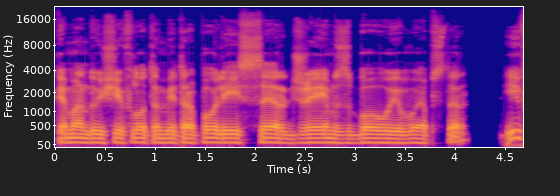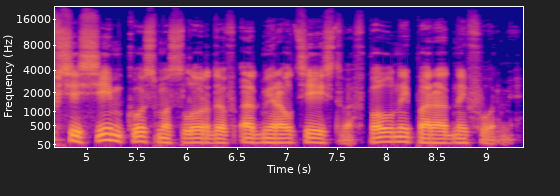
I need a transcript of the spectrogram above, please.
командующий флотом метрополии сэр Джеймс Боуи Вебстер и все семь космос-лордов Адмиралтейства в полной парадной форме.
